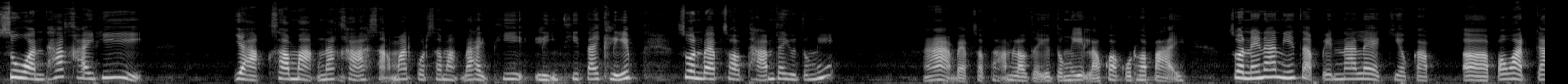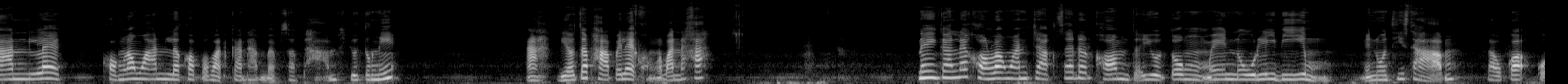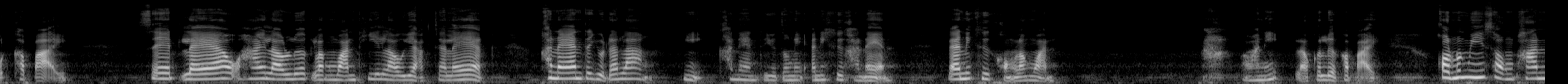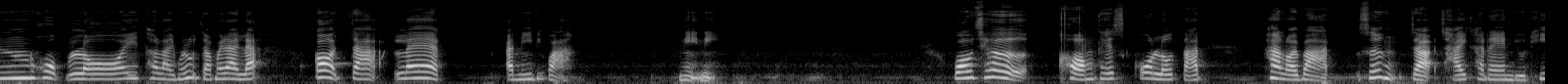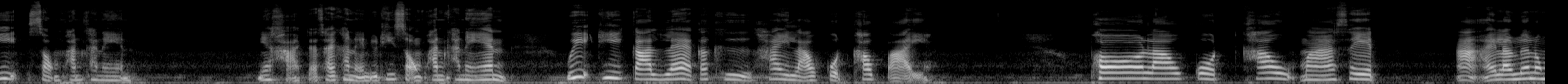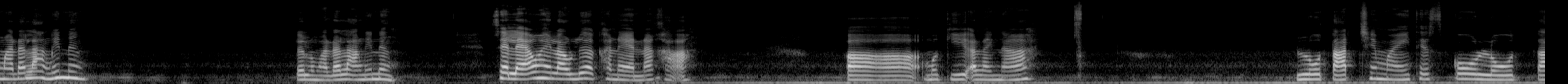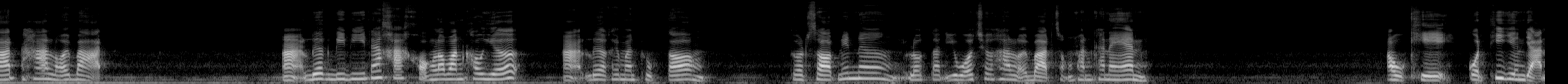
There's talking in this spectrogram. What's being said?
ส่วนถ้าใครที่อยากสมัครนะคะ สามารถกดสมัครได้ที่ลิงก์ที่ใต้คลิป ส่วนแบบสอบถามจะอยู่ตรงนี้อ่าแบบสอบถามเราจะอยู่ตรงนี้แล้วก็กดเข้าไป ส่วนในหน้านี้จะเป็นหน้าแรกเกี่ยวกับประวัติการแลกของรางวัล แล้วก็ประวัติการทำแบบสอบถามอยู่ตรงนี้ อะเดี๋ยวจะพาไปแลกของรางวัลนะคะ ในการแลกของรางวัลจาก z c o m จะอยู่ตรงเมนู redeem เมนูที่ 3 เราก็กดเข้าไป เสร็จแล้วให้เราเลือกรางวัลที่เราอยากจะแลกคะแนนจะอยู่ด้านล่างนี่คะแนนจะอยู่ตรงนี้ อันนี้คือคะแนน และนี่คือของรางวัลประมาณนี้เราก็เลือกเข้าไป ของนุ่นมี 2,600 เท่าไหร่ไม่รู้จำไม่ได้แล้ว ก็จะแลกอันนี้ดีกว่า นี่นี่วอลเชอร์ของ Tesco Lotus 500 บาท ซึ่งจะใช้คะแนนอยู่ที่ 2,000 คะแนน เนี่ยค่ะ จะใช้คะแนนอยู่ที่ 2,000 คะแนน วิธีการแลกก็คือให้เรากดเข้าไป พอเรากดเข้ามาเสร็จ อะให้เราเลื่อนลงมาด้านล่างนิดนึง ลื่อนลงมาด้านล่างนิดนึง เสร็จแล้วให้เราเลือกคะแนนนะคะเอ่อเมื่อกี้อะไรนะโลตัสใช่ไหมเทสโก้โลตัสห้าร้อยบาท อะ เลือกดีๆนะคะ ของรางวัลเขาเยอะ อะ เลือกให้มันถูกต้อง ตรวจสอบนิดนึงโลตัสอีวอชเชอร์ห้าร้อยบาทสองพันคะแนน โอเค กดที่ยืนยัน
